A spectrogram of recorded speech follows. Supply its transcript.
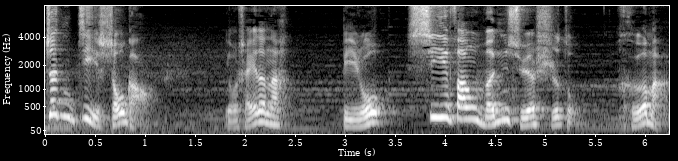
真迹手稿。有谁的呢？比如西方文学始祖荷马，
